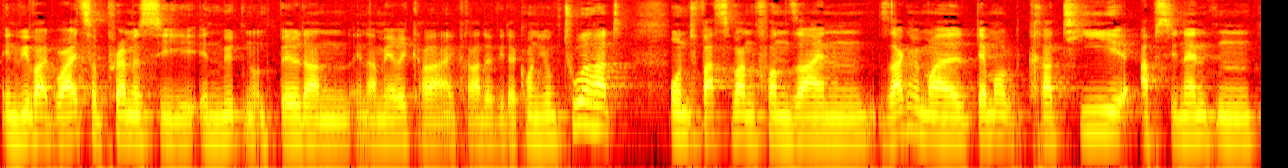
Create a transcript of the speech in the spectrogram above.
inwieweit White Supremacy in Mythen und Bildern in Amerika gerade wieder Konjunktur hat und was man von seinen, sagen wir mal, demokratieabstinenten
